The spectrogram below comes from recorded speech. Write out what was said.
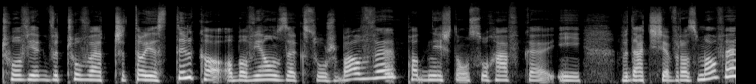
człowiek wyczuwa, czy to jest tylko obowiązek służbowy, podnieść tą słuchawkę i wdać się w rozmowę,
